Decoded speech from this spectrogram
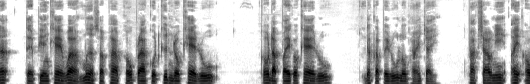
นะ แต่เพียงแค่ว่าเมื่อสภาพเขาปรากฏขึ้นเราแค่รู้เขาดับไปก็แค่รู้ แล้วกลับไปรู้ลมหายใจ ภาคเช้านี้ไอเอา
